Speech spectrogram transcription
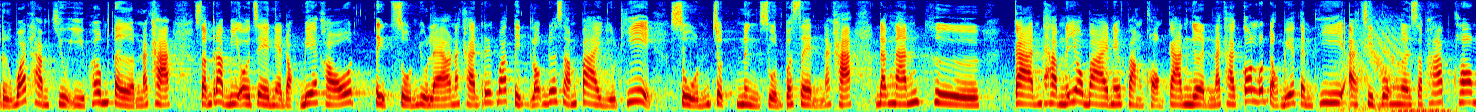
หรือว่าทำ QE เพิ่มเติมนะคะสำหรับ BOJ เนี่ยดอกเบี้ยเขาติดศูนย์อยู่แล้วนะคะ เรียกว่าติดลบด้วยซ้ำไปอยู่ที่ 0.10%นะคะ ดังนั้นคือการทำนโยบายในฝั่งของการเงินนะคะ ก็ลดดอกเบี้ยเต็มที่อาชีดวงเงินสภาพคล่อง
